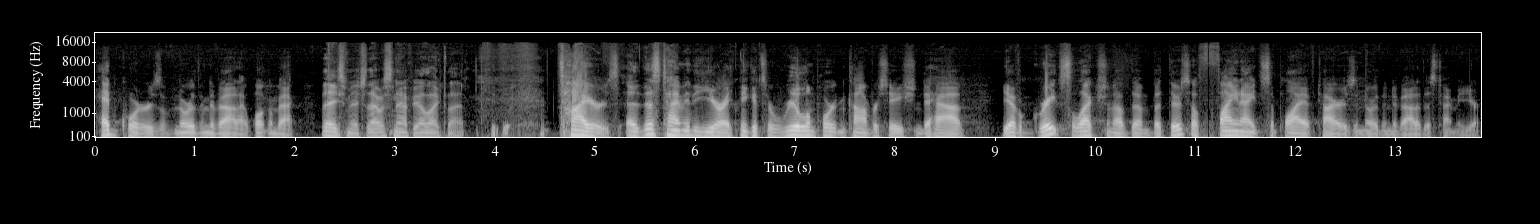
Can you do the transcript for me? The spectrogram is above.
headquarters of Northern Nevada. Welcome back. Thanks, Mitch. That was snappy. I liked that. Tires. At this time of the year, I think it's a real important conversation to have. You have a great selection of them, but there's a finite supply of tires in Northern Nevada this time of year.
